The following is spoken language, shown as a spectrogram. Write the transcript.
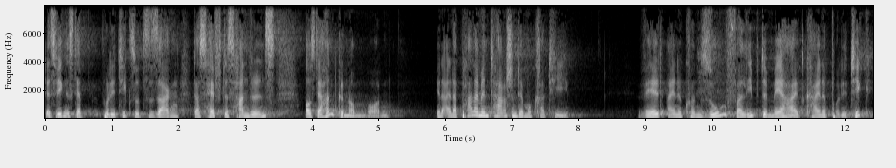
Deswegen ist der Politik sozusagen das Heft des Handelns aus der Hand genommen worden. In einer parlamentarischen Demokratie wählt eine konsumverliebte Mehrheit keine Politik,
